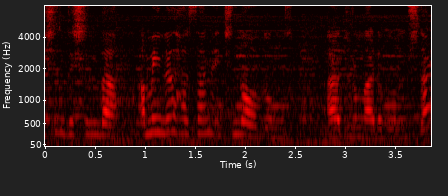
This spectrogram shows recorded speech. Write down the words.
işin dışında ama yine de hastanenin içinde olduğumuz e, durumlarda bulunmuşlar.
